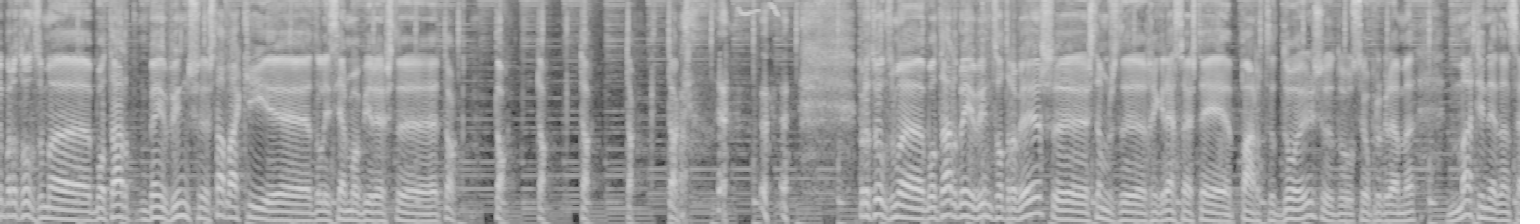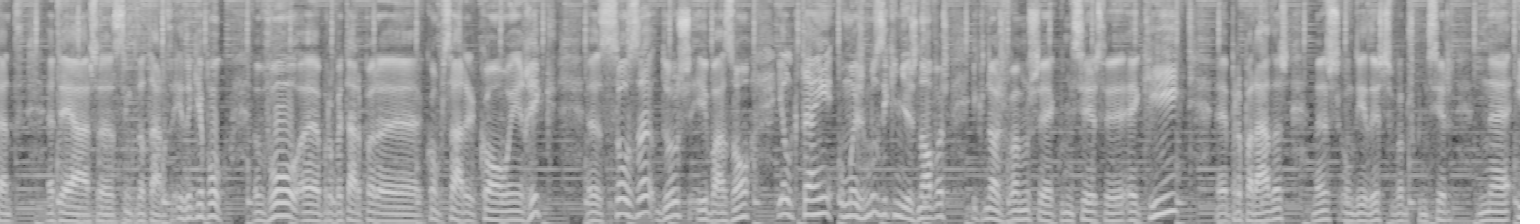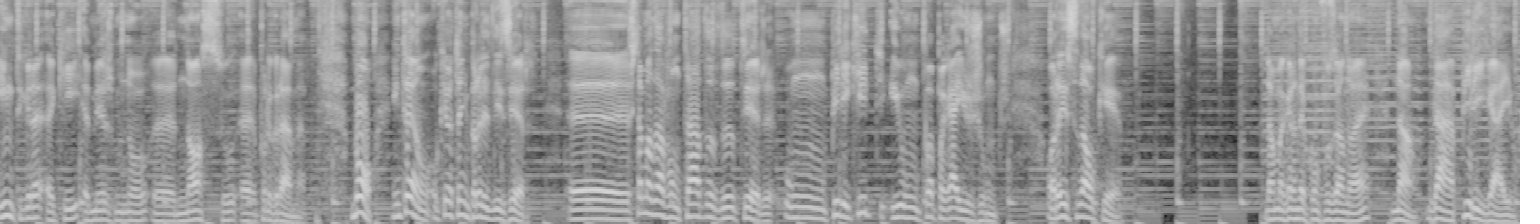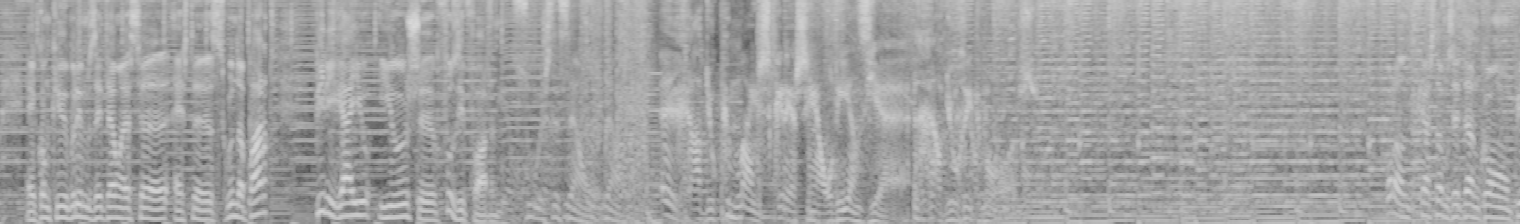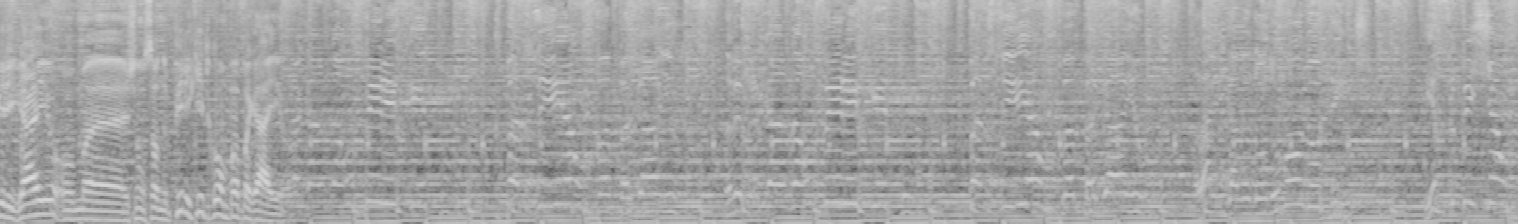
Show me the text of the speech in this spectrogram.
Para todos, uma boa tarde, bem-vindos. Estava aqui a deliciar-me a ouvir este toque, toque, toque, toque, toque, toque. Para todos, uma boa tarde, bem-vindos outra vez. Estamos de regresso. Esta é parte 2 do seu programa Matiné Dançante, até às 5 da tarde. E daqui a pouco vou aproveitar para conversar com o Henrique Souza dos Ivazon, ele que tem umas musiquinhas novas e que nós vamos conhecer aqui, preparadas, mas um dia destes vamos conhecer na íntegra aqui mesmo no nosso programa. Bom, então, o que eu tenho para lhe dizer? Está-me a dar vontade de ter um periquito e um papagaio juntos. Ora, isso dá o quê? Dá uma grande confusão, não é? Não, dá pirigaio. É com que abrimos então essa, esta segunda parte, Pirigaio e os uh, Fusiforme. Sua estação, a rádio que mais cresce em audiência. Rádio Ritmos. Pronto, cá estamos então com o Pirigaio, uma junção de periquito com papagaio todo mundo diz. Esse bicho é um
